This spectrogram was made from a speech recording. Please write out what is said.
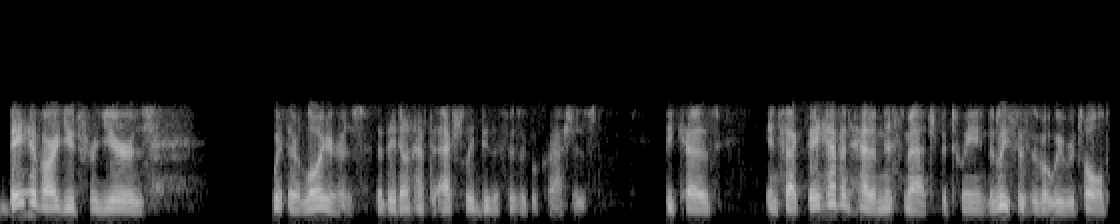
they have argued for years with their lawyers that they don't have to actually do the physical crashes because, in fact, they haven't had a mismatch between. At least this is what we were told.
